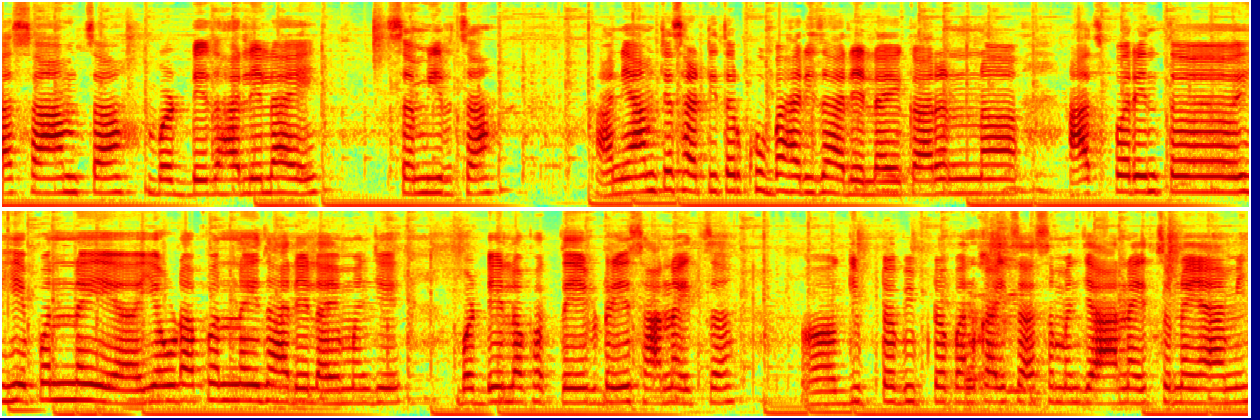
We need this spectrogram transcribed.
असा आमचा बड्डे झालेला आहे समीरचा. आणि आमच्यासाठी तर खूप भारी झालेला आहे कारण आजपर्यंत हे पण नाही एवढा पण नाही झालेला आहे. म्हणजे बड्डेला फक्त एक ड्रेस आणायचं गिफ्ट बिफ्ट पण काहीच असं म्हणजे आणायचं नाही आम्ही.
